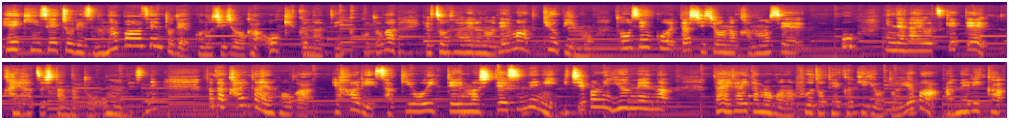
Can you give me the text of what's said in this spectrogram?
平均成長率7%でこの市場が大きくなっていくことが予想されるので、まあ、キューピーも当然こういった市場の可能性をに狙いをつけて開発したんだと思うんですね。ただ海外の方がやはり先を行っていましてすでに一番有名な代替卵のフードテック企業といえばアメリカ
